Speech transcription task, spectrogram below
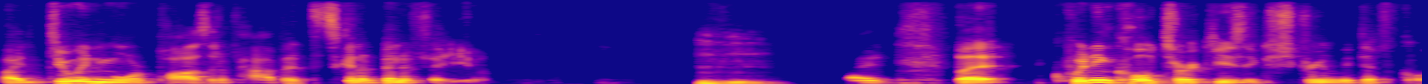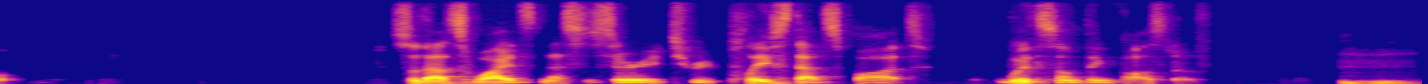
by doing more positive habits, it's going to benefit you, mhm, right? But quitting cold turkey is extremely difficult. So that's why it's necessary to replace that spot with something positive. mhm,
